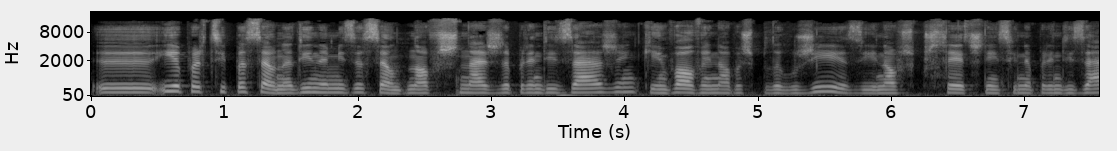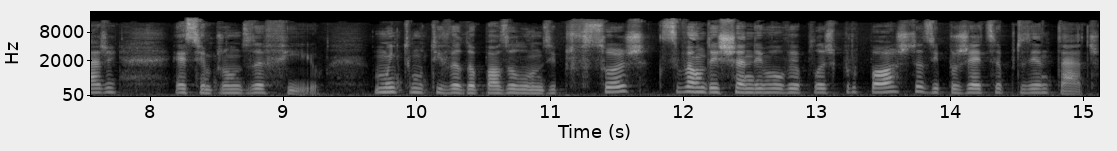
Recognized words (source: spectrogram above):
Uh, e a participação na dinamização de novos cenários de aprendizagem que envolvem novas pedagogias e novos processos de ensino-aprendizagem é sempre um desafio. Muito motivador para os alunos e professores que se vão deixando envolver pelas propostas e projetos apresentados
